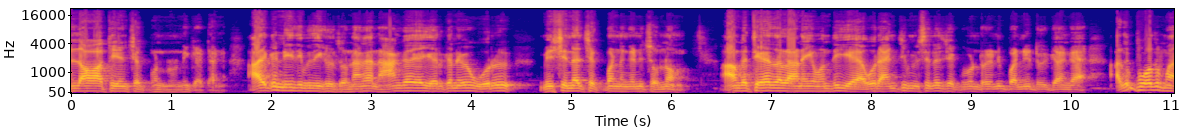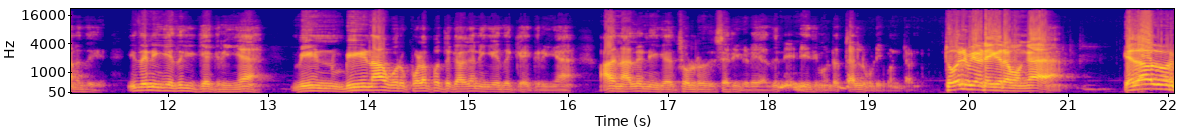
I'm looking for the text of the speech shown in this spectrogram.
எல்லாத்தையும் செக் பண்ணணும்னு கேட்டாங்க. அதுக்கு நீதிபதிகள் சொன்னாங்க நாங்கள் ஏற்கனவே ஒரு மிஷினை செக் பண்ணுங்கன்னு சொன்னோம். அவங்க தேர்தல் ஆணையம் வந்து ஒரு அஞ்சு மிஷினை செக் பண்ணுறேன்னு பண்ணிகிட்ருக்காங்க இருக்காங்க. அது போதுமானது. இதை நீங்கள் எதுக்கு கேட்குறீங்க வீண் வீணாக ஒரு குழப்பத்துக்காக நீங்கள் இதை கேட்குறீங்க அதனால் நீங்கள் சொல்கிறது சரி கிடையாதுன்னு நீதிமன்றம் தள்ளுபடி பண்ணிட்டாங்க. தோல்வி அடைகிறவங்க ஏதாவது ஒரு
